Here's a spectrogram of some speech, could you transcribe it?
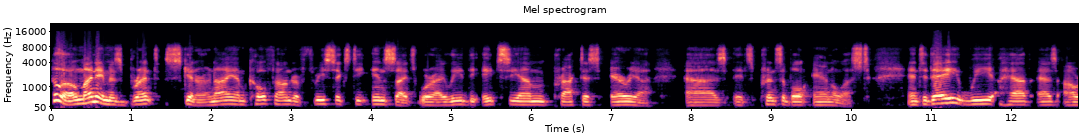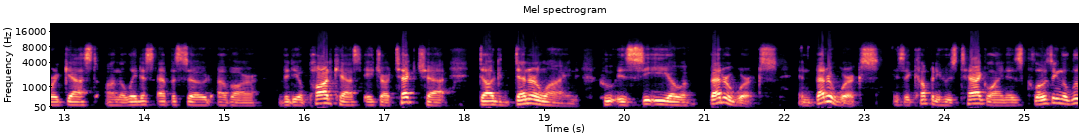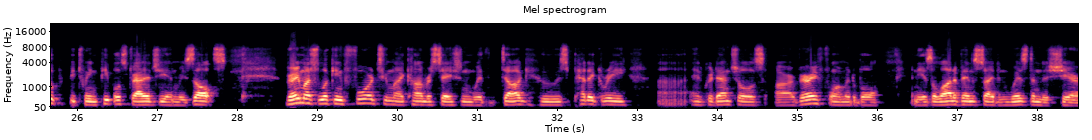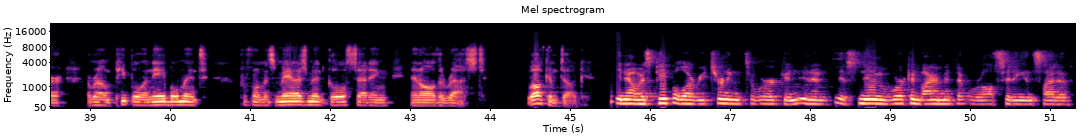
Hello, my name is Brent Skinner, and I am co founder of 360 Insights, where I lead the HCM practice area as its principal analyst. And today we have as our guest on the latest episode of our video podcast, HR Tech Chat, Doug Dennerlein, who is CEO of BetterWorks. And BetterWorks is a company whose tagline is closing the loop between people, strategy, and results very much looking forward to my conversation with Doug, whose pedigree uh, and credentials are very formidable. And he has a lot of insight and wisdom to share around people enablement, performance management, goal setting, and all the rest. Welcome, Doug. You know, as people are returning to work and in, in this new work environment that we're all sitting inside of,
